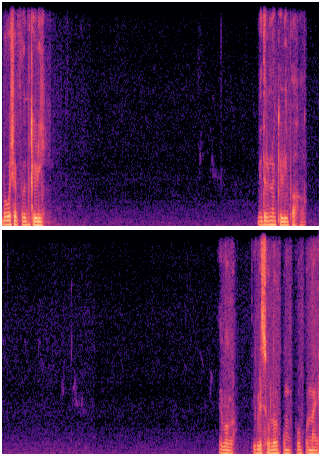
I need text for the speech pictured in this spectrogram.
बघू शकता तुम्ही केळी. मित्रांनो केळी पहा. हे बघा. तिकडे सोलर पंप पण आहे.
